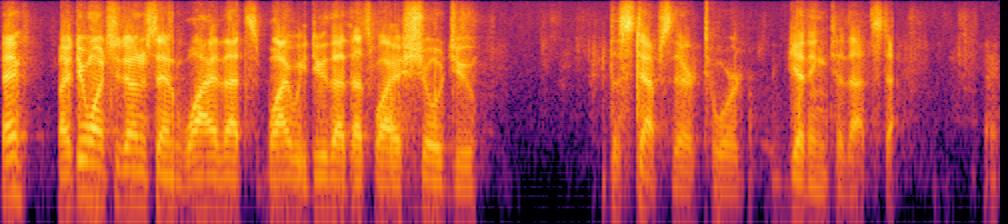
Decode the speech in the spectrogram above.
Okay, I do want you to understand why that's why we do that. That's why I showed you the steps there toward getting to that step. Okay.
